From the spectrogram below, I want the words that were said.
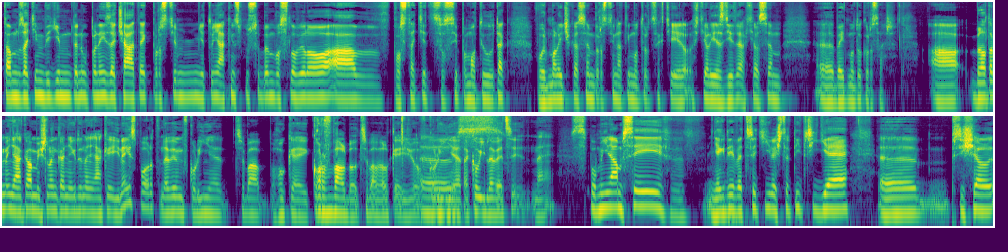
tam zatím vidím ten úplný začátek, prostě mě to nějakým způsobem oslovilo a v podstatě, co si pamatuju, tak od malička jsem prostě na té motorce chtěl, chtěl jezdit a chtěl jsem uh, být motokrosař. A byla tam i nějaká myšlenka někdy na nějaký jiný sport? Nevím, v Kolíně třeba hokej, korfbal byl třeba velký, že jo, v Kolíně, uh, takovýhle věci, ne? Vzpomínám si, někdy ve třetí, ve čtvrtý třídě uh, přišel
